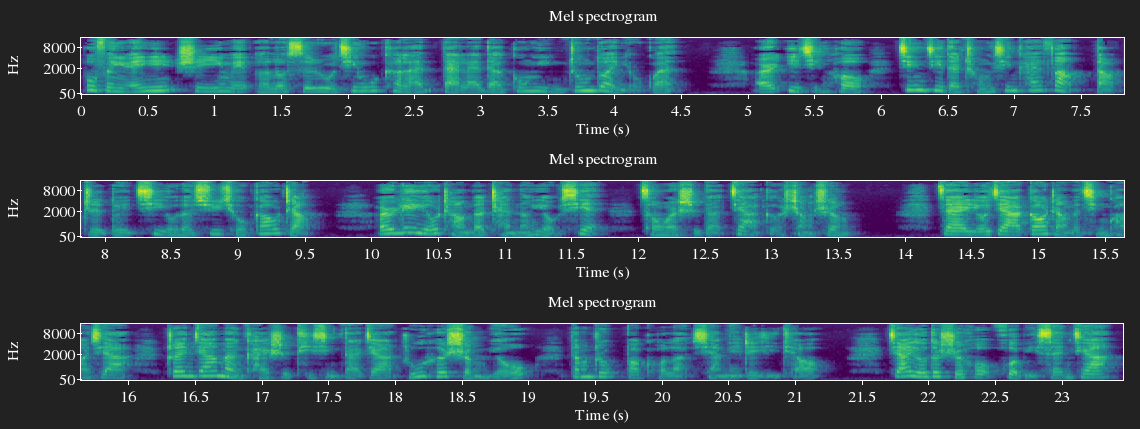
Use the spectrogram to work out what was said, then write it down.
部分原因是因为俄罗斯入侵乌克兰带来的供应中断有关，而疫情后经济的重新开放导致对汽油的需求高涨。而炼油厂的产能有限，从而使得价格上升。在油价高涨的情况下，专家们开始提醒大家如何省油，当中包括了下面这几条：加油的时候货比三家，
